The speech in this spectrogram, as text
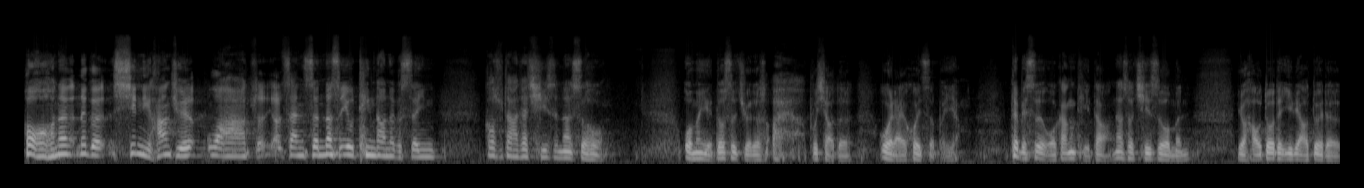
哦，那个那个心里好像觉得哇，这要战争，但是又听到那个声音，告诉大家，其实那时候我们也都是觉得说，哎呀，不晓得未来会怎么样。特别是我刚提到那时候，其实我们有好多的医疗队的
